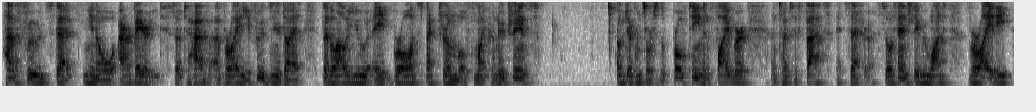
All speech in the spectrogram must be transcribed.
have foods that you know are varied so to have a variety of foods in your diet that allow you a broad spectrum of micronutrients of different sources of protein and fiber and types of fats, etc. So essentially we want variety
